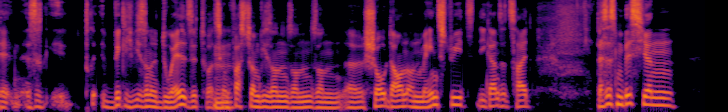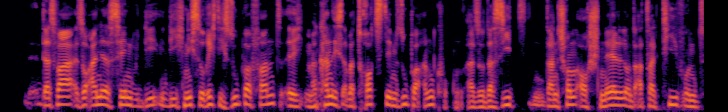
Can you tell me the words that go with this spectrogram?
der, es ist wirklich wie so eine Duellsituation, mhm. fast schon wie so ein, so ein, so ein äh, Showdown on Main Street die ganze Zeit. Das ist ein bisschen, das war so eine der Szenen, die, die ich nicht so richtig super fand. Ich, man kann sich aber trotzdem super angucken. Also das sieht dann schon auch schnell und attraktiv und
